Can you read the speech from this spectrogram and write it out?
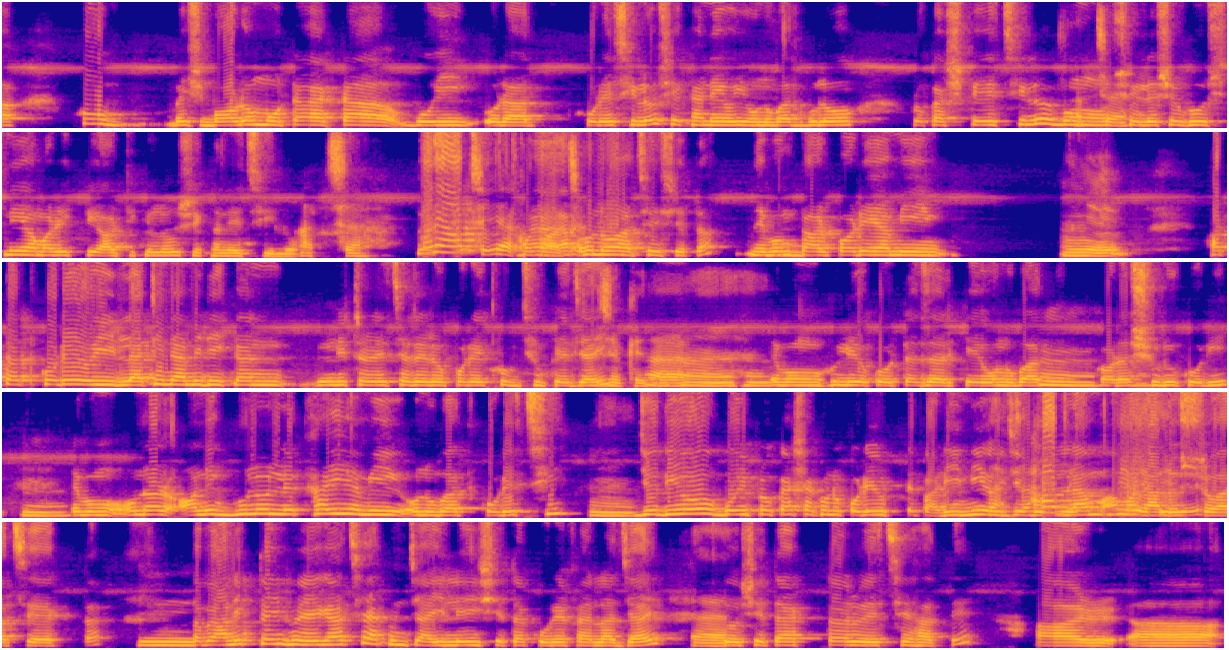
খুব বেশ বড় মোটা একটা বই ওরা করেছিল। সেখানে ওই অনুবাদগুলো প্রকাশ পেয়েছিল এবং শৈলেশ শৈলেশ্বর ঘোষ নিয়ে আমার একটি আর্টিকেলও সেখানে ছিল। আচ্ছা। মানে আছে এখনও হ্যাঁ, আছে। এখনও আছে সেটা। এবং তারপরে আমি হঠাৎ করে ওই ল্যাটিন আমেরিকান লিটারেচারের উপরে খুব ঝুঁকে যাই। হ্যাঁ, হ্যাঁ, হ্যাঁ। এবং হুলিও কোর্টাজারকে অনুবাদ করা শুরু করি। এবং ওনার অনেকগুলো লেখাই আমি অনুবাদ করেছি। যদিও বই প্রকাশ এখনও করে উঠতে পারিনি ওই যে আচ্ছা, বললাম আমার। আলস্য আছে একটা। তবে অনেকটাই হয়ে গেছে এখন চাইলেই সেটা করে ফেলা যায়। তো সেটা একটা রয়েছে হাতে। আর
